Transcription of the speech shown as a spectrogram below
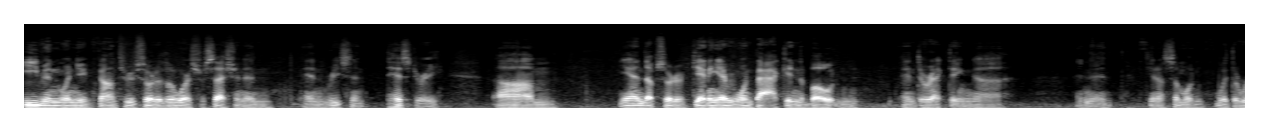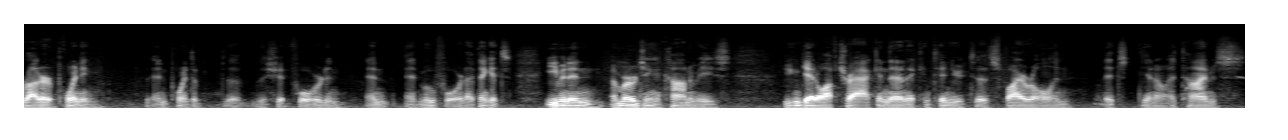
even when you've gone through sort of the worst recession in, in recent history. Um, you end up sort of getting everyone back in the boat and, and directing, uh, and you know, someone with the rudder pointing and point the, the, the ship forward and, and, and move forward. I think it's even in emerging economies, you can get off track and then it continue to spiral, and it's you know at times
